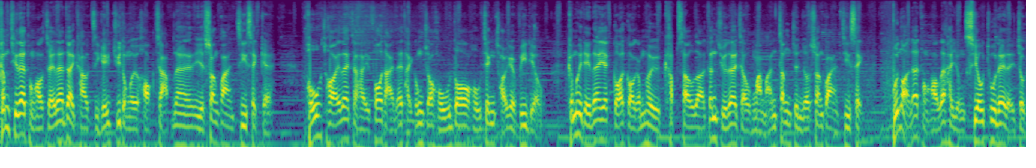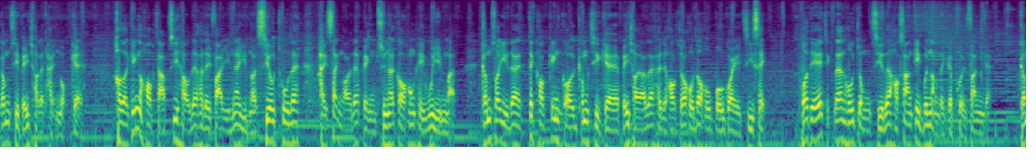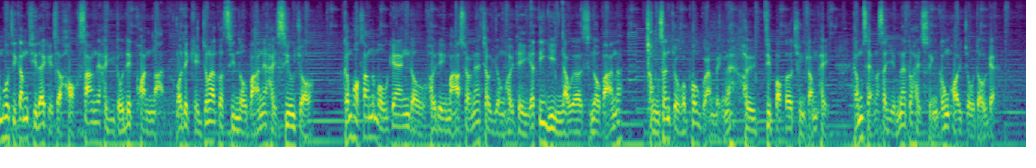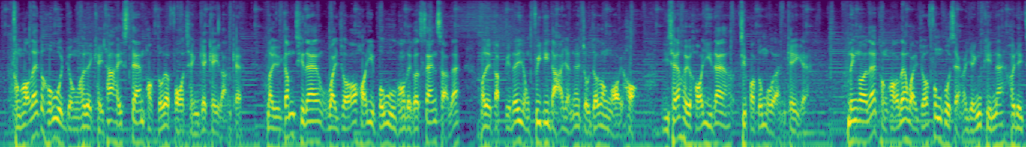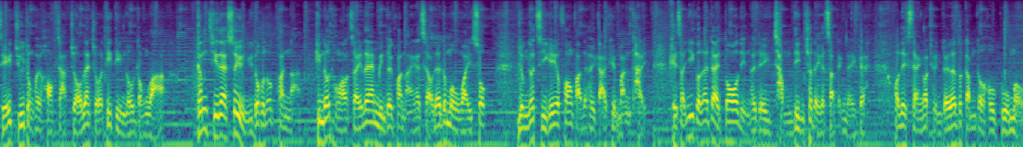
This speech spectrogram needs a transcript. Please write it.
今次咧，同學仔咧都係靠自己主動去學習咧相關嘅知識嘅。好彩咧，就係科大咧提供咗好多好精彩嘅 video，咁佢哋咧一個一個咁去吸收啦，跟住咧就慢慢增進咗相關嘅知識。本來咧同學咧係用 CO2 咧嚟做今次比賽嘅題目嘅，後來經過學習之後咧，佢哋發現咧原來 CO2 咧喺室外咧並唔算係一個空氣污染物，咁所以咧的確經過今次嘅比賽後咧，佢哋學咗好多好寶貴嘅知識。我哋一直咧好重視咧學生基本能力嘅培訓嘅。咁好似今次咧，其實學生咧係遇到啲困難，我哋其中一個線路板咧係燒咗，咁學生都冇驚到，佢哋馬上咧就用佢哋一啲現有嘅線路板啦，重新做個 programming 咧去接駁個傳感器，咁成個實驗咧都係成功可以做到嘅。同學咧都好活用佢哋其他喺 STEM 學到嘅課程嘅技能嘅，例如今次咧為咗可以保護我哋個 sensor 咧，我哋特別咧用 3D 打印咧做咗個外殼，而且佢可以咧接駁到無人機嘅。另外咧，同學咧為咗豐富成個影片咧，佢哋自己主動去學習咗咧做一啲電腦動畫。今次咧雖然遇到好多困難，見到同學仔咧面對困難嘅時候咧都冇畏縮，用咗自己嘅方法咧去解決問題。其實呢個咧都係多年佢哋沉澱出嚟嘅實力嚟嘅。我哋成個團隊咧都感到好鼓舞。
